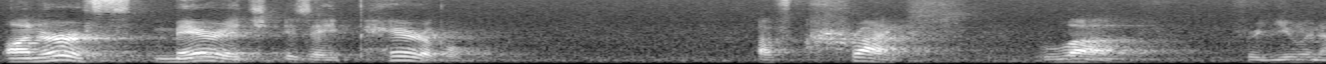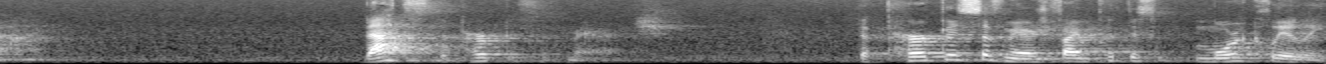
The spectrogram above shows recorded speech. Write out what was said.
On earth, marriage is a parable of Christ's love for you and I. That's the purpose of marriage. The purpose of marriage, if I can put this more clearly,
